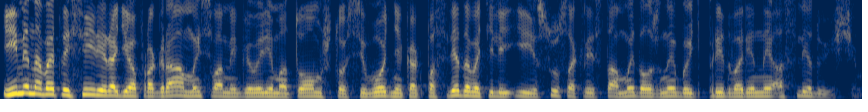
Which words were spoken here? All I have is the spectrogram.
Именно в этой серии радиопрограмм мы с вами говорим о том, что сегодня, как последователи Иисуса Христа, мы должны быть предварены о следующем.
